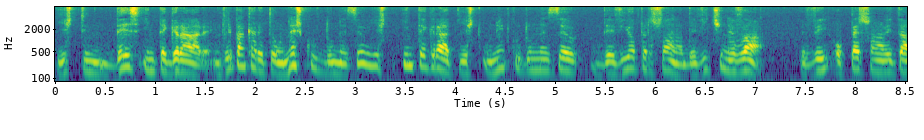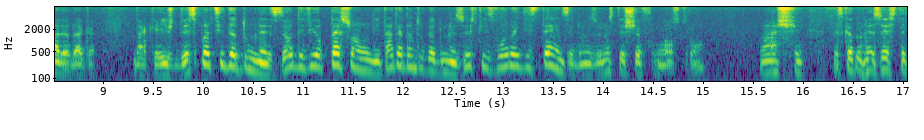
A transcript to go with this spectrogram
ești în dezintegrare. În clipa în care te unești cu Dumnezeu, ești integrat, ești unit cu Dumnezeu, devii o persoană, devii cineva, devii o personalitate. Dacă, dacă ești despărțit de Dumnezeu, devii o personalitate pentru că Dumnezeu este izvorul existenței, Dumnezeu nu este șeful nostru, da? Și vezi că Dumnezeu este,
